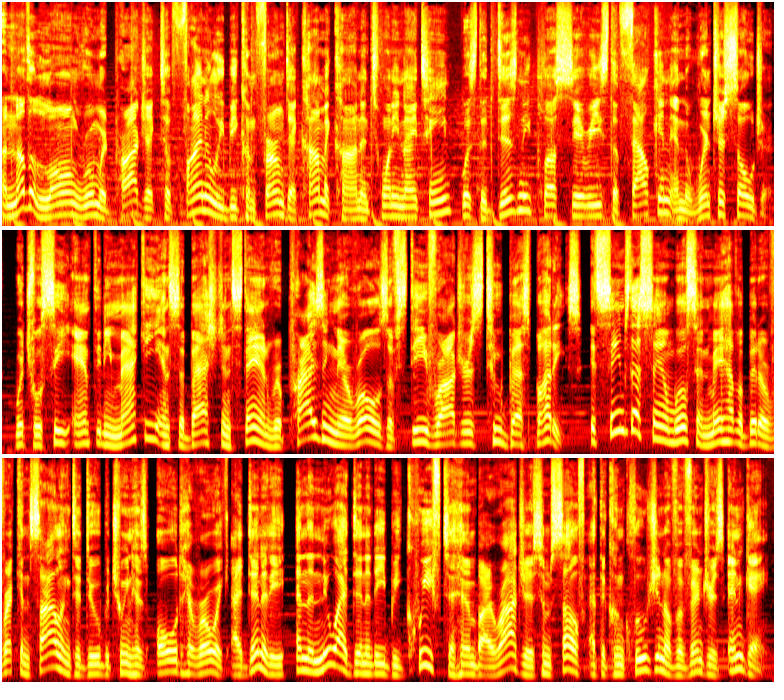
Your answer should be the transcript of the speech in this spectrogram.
Another long rumored project to finally be confirmed at Comic Con in 2019 was the Disney Plus series The Falcon and the Winter Soldier, which will see Anthony Mackie and Sebastian Stan reprising their roles of Steve Rogers' two best buddies. It seems that Sam Wilson may have a bit of reconciling to do between his old heroic identity and the new identity bequeathed to him by Rogers himself at the conclusion of Avengers Endgame.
